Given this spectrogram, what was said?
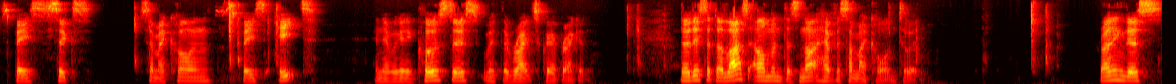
space 6 semicolon space 8 and then we're going to close this with the right square bracket. Notice that the last element does not have a semicolon to it. Running this,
